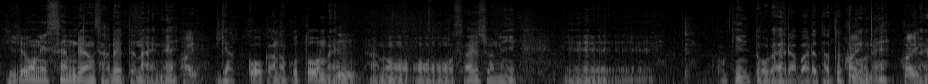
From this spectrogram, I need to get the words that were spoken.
非常に洗練されてないね、はい、逆効果のことをね、うん、あの最初に、えー胡錦涛が選ばれた時もね、はい。はい、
